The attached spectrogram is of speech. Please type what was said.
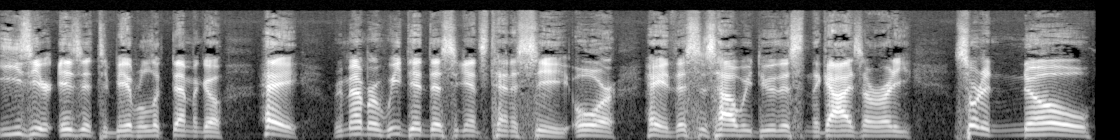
easier is it to be able to look them and go, "Hey, remember we did this against Tennessee," or "Hey, this is how we do this," and the guys already sort of know.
